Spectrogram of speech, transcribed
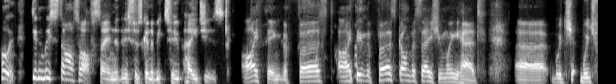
oh didn't we start off saying that this was going to be two pages? I think the first i think the first conversation we had uh, which which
